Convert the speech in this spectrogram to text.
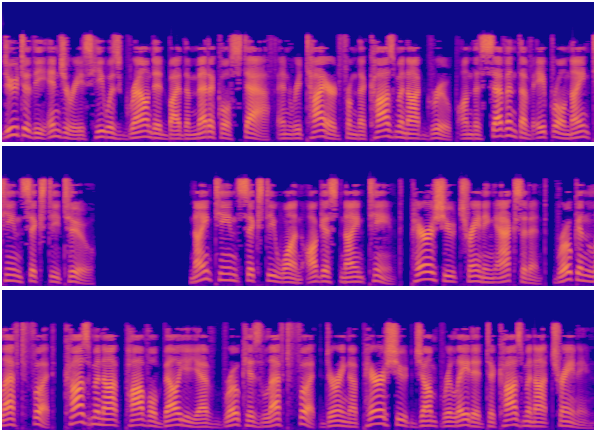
Due to the injuries he was grounded by the medical staff and retired from the cosmonaut group on 7 April 1962. 1961 August 19, parachute training accident, broken left foot, cosmonaut Pavel Belyayev broke his left foot during a parachute jump related to cosmonaut training.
